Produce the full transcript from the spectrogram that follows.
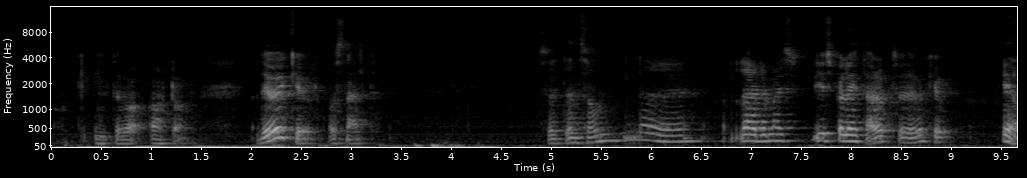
och inte var 18. Det var ju kul och snällt. Så att en sån lärare lärde mig ju spela gitarr också. Det var kul. Ja,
